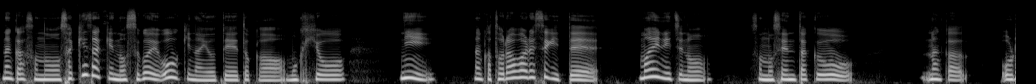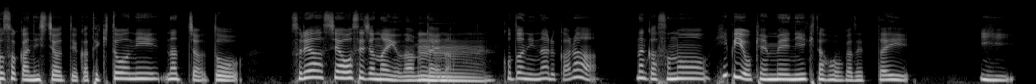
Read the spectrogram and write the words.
なんかその先々のすごい大きな予定とか目標になんかとらわれすぎて毎日のその選択をなんかおろそかにしちゃうっていうか適当になっちゃうとそりゃ幸せじゃないよなみたいなうん。ことになるからなんかその日々を懸命に生きた方が絶対いい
